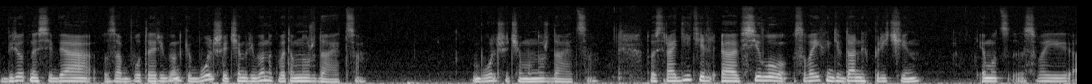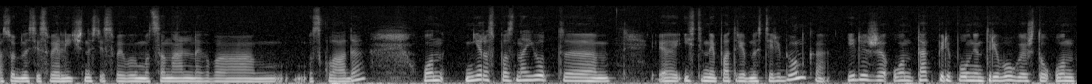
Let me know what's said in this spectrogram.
берет на себя заботу о ребенке больше, чем ребенок в этом нуждается. Больше, чем он нуждается. То есть родитель э, в силу своих индивидуальных причин, эмоци- свои особенности своей личности, своего эмоционального склада, он не распознает э, э, истинные потребности ребенка, или же он так переполнен тревогой, что он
